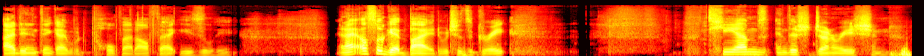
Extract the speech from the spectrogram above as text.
I didn't think I would pull that off that easily. And I also get Bide, which is great. TMs in this generation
